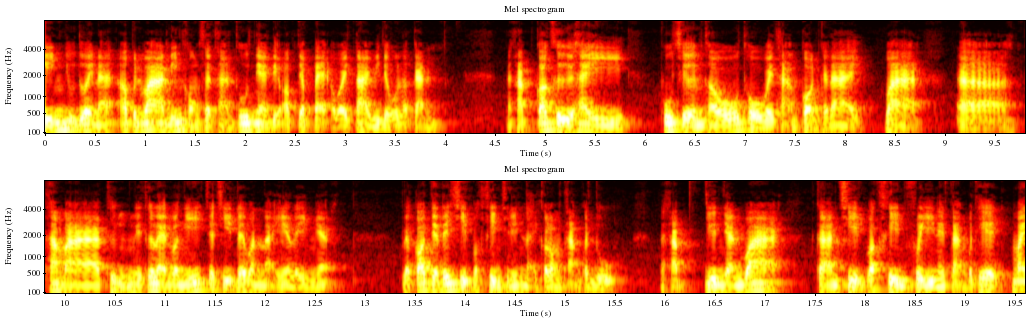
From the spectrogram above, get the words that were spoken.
ลิงก์อยู่ด้วยนะ เอาเป็นว่าลิงก์ของสถานทูตเนี่ยเดี๋ยวออฟจะแปะเอาไว้ใต้วิดีโอแล้วกันนะครับ ก็คือให้ผู้เชิญเขาโทรไปถามก่อนก็ได้ ว่าถ้ามาถึงเนเธอร์แลนด์วันนี้จะฉีดได้วันไหนอะไรอย่างเงี้ย แล้วก็จะได้ฉีดวัคซีนชนิดไหนก็ลองถามกันดูนะครับ ยืนยันว่าการฉีดวัคซีนฟรีในต่างประเทศไม่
